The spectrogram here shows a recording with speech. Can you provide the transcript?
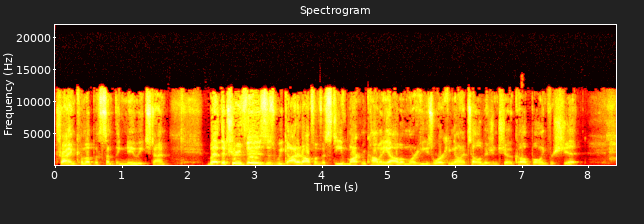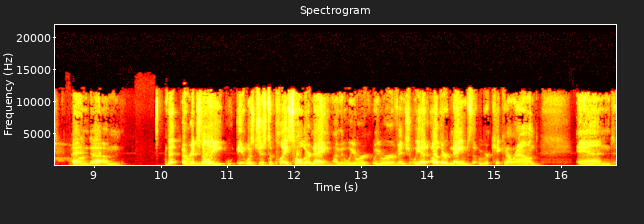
try and come up with something new each time. But the truth is, is we got it off of a Steve Martin comedy album where he's working on a television show called Bowling for Shit, and um, that originally it was just a placeholder name. I mean, we were we were eventually we had other names that we were kicking around, and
